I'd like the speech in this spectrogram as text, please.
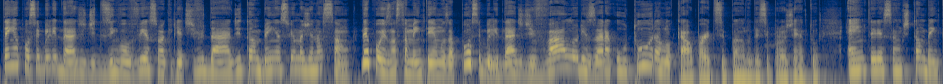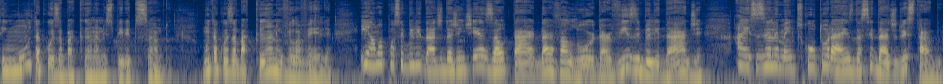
tem a possibilidade de desenvolver a sua criatividade e também a sua imaginação. Depois, nós também temos a possibilidade de valorizar a cultura local participando desse projeto. É interessante também, tem muita coisa bacana no Espírito Santo muita coisa bacana em Vila Velha. E é uma possibilidade da gente exaltar, dar valor, dar visibilidade a esses elementos culturais da cidade do estado.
